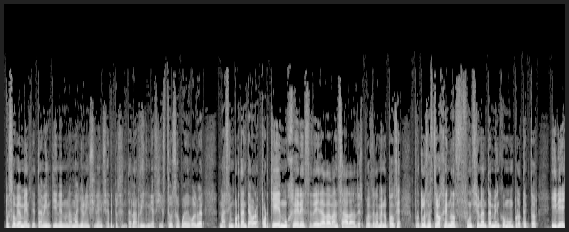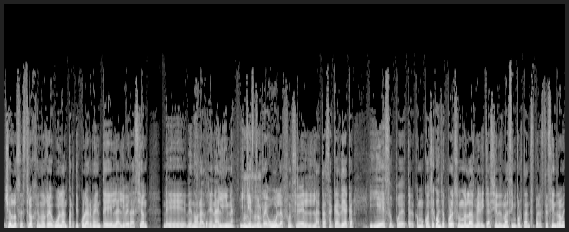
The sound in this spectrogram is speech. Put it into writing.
pues obviamente también tienen una mayor incidencia de presentar arritmias y esto se puede volver más importante. Ahora, ¿por qué en mujeres de edad avanzada después de la menopausia? Porque los estrógenos funcionan también como un protector y de hecho los estrógenos regulan particularmente la liberación de, noradrenalina y que esto regula la tasa cardíaca y eso puede traer como consecuencia. Por eso una de las medicaciones más importantes para este síndrome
